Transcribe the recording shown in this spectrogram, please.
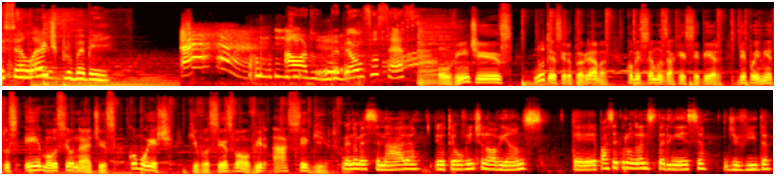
Excelente para o bebê. A Hora do Bebê é um sucesso. Ouvintes, no terceiro programa, começamos a receber depoimentos emocionantes, como este que vocês vão ouvir a seguir. Meu nome é Sinara, eu tenho 29 anos, é, passei por uma grande experiência de vida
